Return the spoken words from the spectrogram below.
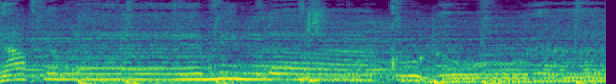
Napoli mille colore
